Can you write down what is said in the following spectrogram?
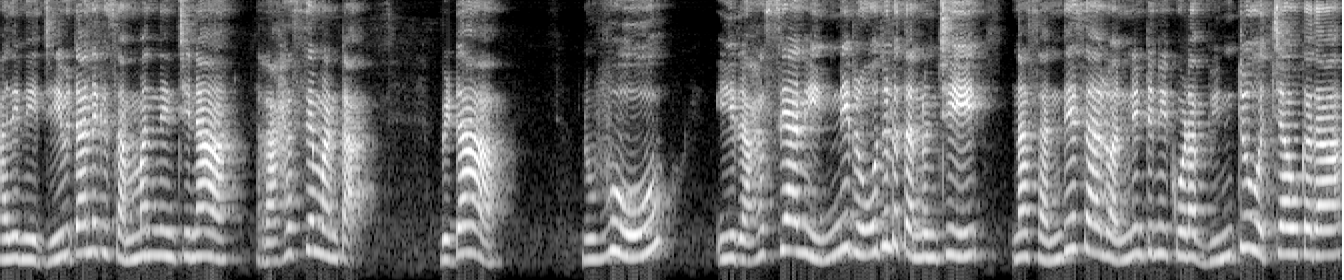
అది నీ జీవితానికి సంబంధించిన రహస్యం అంట బిడ్డా నువ్వు ఈ రహస్యాన్ని ఇన్ని రోజులు తన నుంచి నా సందేశాలు అన్నింటినీ కూడా వింటూ వచ్చావు కదా.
